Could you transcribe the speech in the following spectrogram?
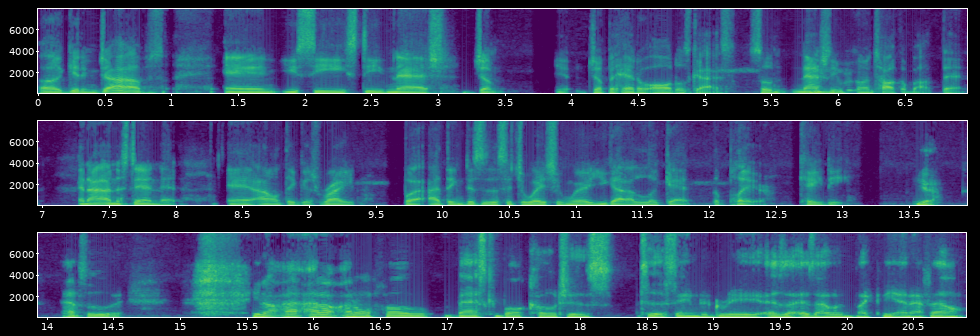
uh, getting jobs, and you see Steve Nash jump you know, jump ahead of all those guys. So naturally, we're going to talk about that, and I understand that, and I don't think it's right. But I think this is a situation where you got to look at the player, KD. Yeah, absolutely. You know, I, I don't I don't follow basketball coaches to the same degree as as I would like the NFL.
